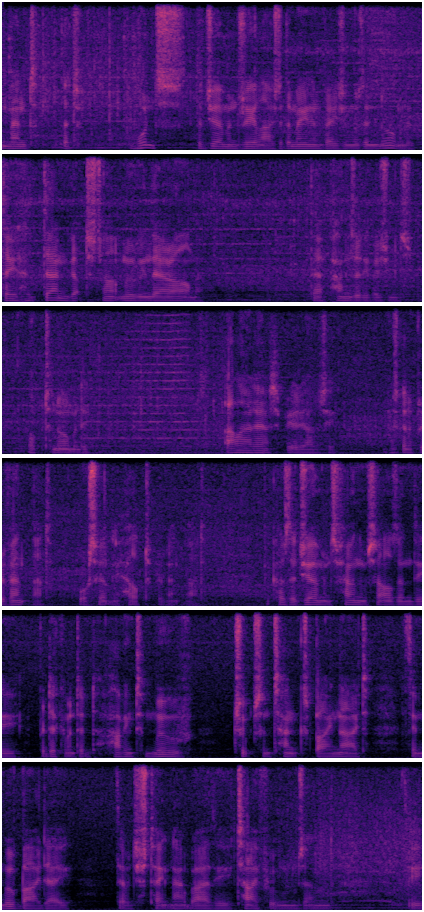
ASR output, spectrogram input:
meant that once the Germans realized that the main invasion was in Normandy, they had then got to start moving their army, their panzer divisions, up to Normandy. Allied air superiority was going to prevent that, or certainly help to prevent that, because the Germans found themselves in the predicament of having to move troops and tanks by night. If they moved by day, they were just taken out by the Typhoons and the,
